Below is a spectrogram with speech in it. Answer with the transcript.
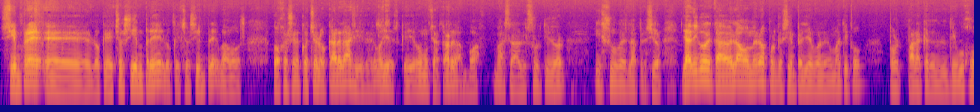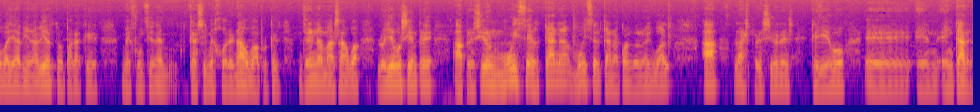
siempre, lo que he hecho siempre, lo que he hecho siempre, vamos, coges el coche, lo cargas y dices, oye, es que llevo mucha carga, vas al surtidor y subes la presión. Ya digo que cada vez lo hago menos porque siempre llevo el neumático para que el dibujo vaya bien abierto, para que me funcione casi mejor en agua, porque drena más agua, lo llevo siempre a presión muy cercana, muy cercana, cuando no igual, a las presiones que llevo en carga.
